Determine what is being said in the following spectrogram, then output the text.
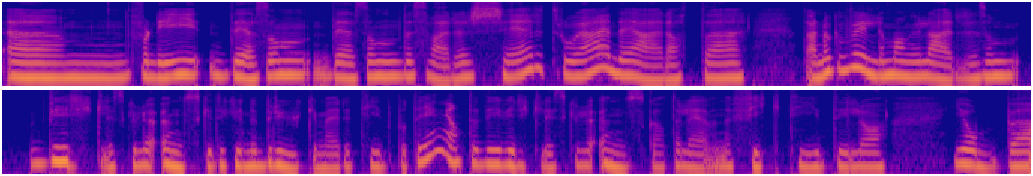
Um, fordi det som, det som, dessverre skjer, tror jeg, det er at det er nok veldig mange lærere som virkelig skulle ønske de kunne bruke mer tid på ting. At de virkelig skulle ønske at elevene fikk tid til å jobbe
